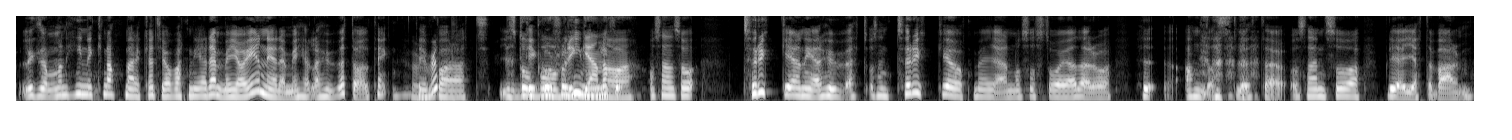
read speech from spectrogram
upp. Liksom, man hinner knappt märka att jag har varit nere, men jag är nere med hela huvudet och allting. Det är bara att står det på går så himla och- fort. Och sen så trycker jag ner huvudet och sen trycker jag upp mig igen och så står jag där och andas lite och sen så blir jag jättevarm.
